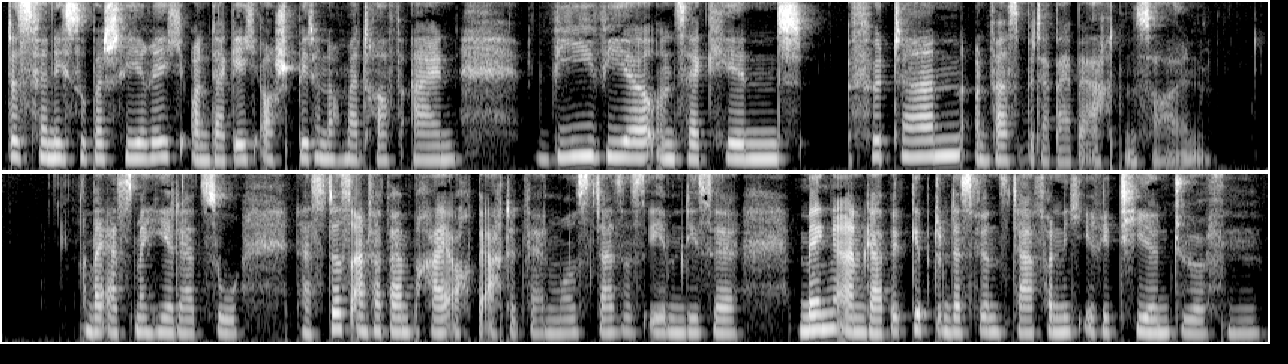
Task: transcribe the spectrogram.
das finde ich super schwierig und da gehe ich auch später nochmal drauf ein, wie wir unser Kind füttern und was wir dabei beachten sollen. Aber erstmal hier dazu, dass das einfach beim Brei auch beachtet werden muss, dass es eben diese Mengenangabe gibt und dass wir uns davon nicht irritieren dürfen.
